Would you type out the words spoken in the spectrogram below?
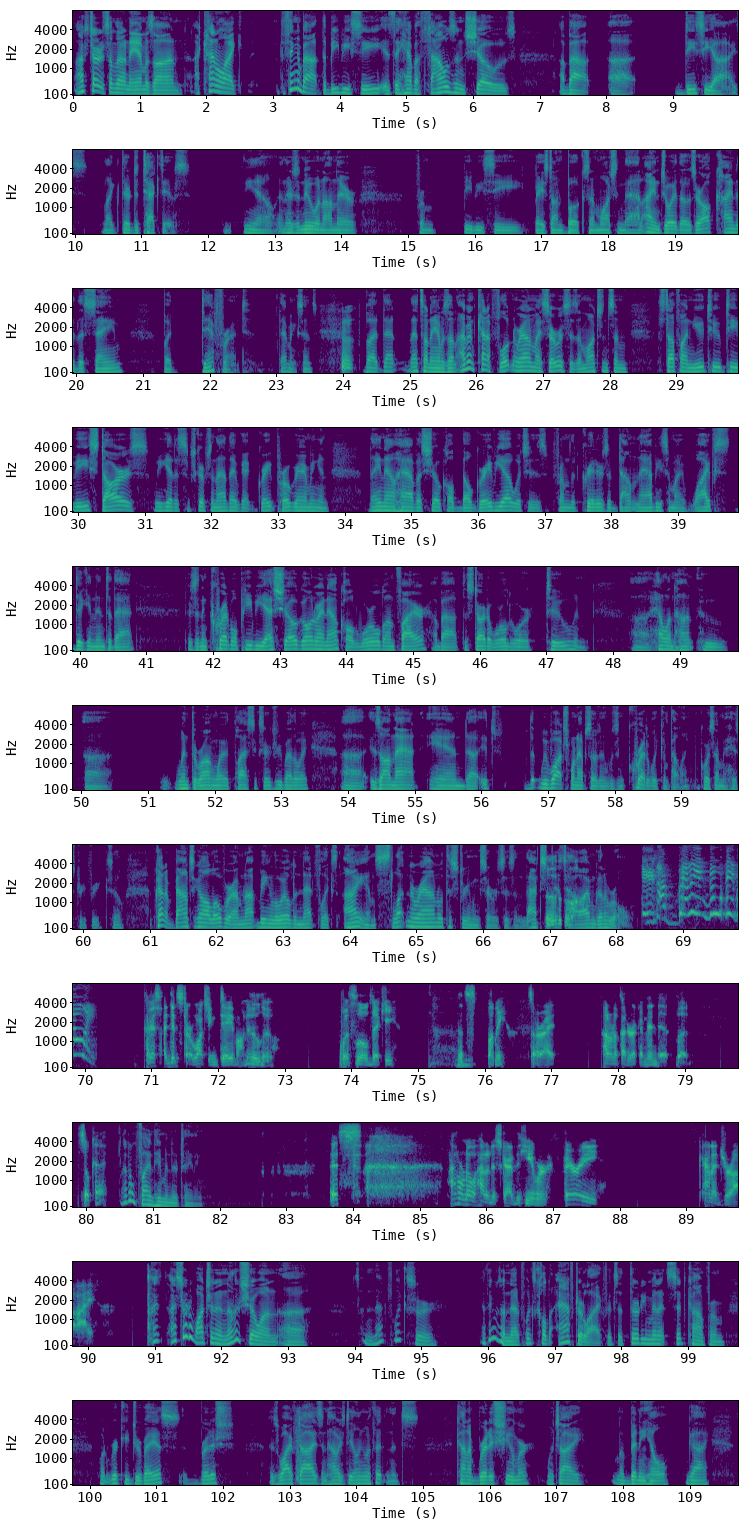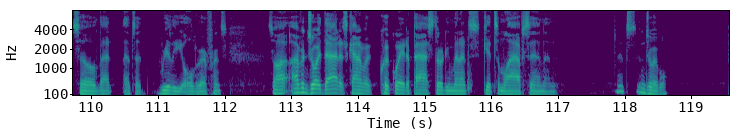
I've started something on Amazon. I kind of like the thing about the BBC is they have a thousand shows about uh, DCIs, like they're detectives, you know. And there's a new one on there from BBC based on books. I'm watching that. I enjoy those. They're all kind of the same, but different. That makes sense. Hmm. But that that's on Amazon. I've been kind of floating around my services. I'm watching some stuff on YouTube TV. Stars, we get a subscription that. They've got great programming and they now have a show called Belgravia, which is from the creators of Downton Abbey. So my wife's digging into that. There's an incredible PBS show going right now called World on Fire about the start of World War II and uh, Helen Hunt, who uh, went the wrong way with plastic surgery, by the way, uh, is on that. And uh, it's we've watched one episode and it was incredibly compelling. Of course, I'm a history freak, so kind of bouncing all over. I'm not being loyal to Netflix. I am slutting around with the streaming services, and that's just how I'm going to roll. He's a very naughty boy. I guess I did start watching Dave on Hulu with Lil Dicky. That's funny. It's all right. I don't know if I'd recommend it, but it's okay. I don't find him entertaining. It's I don't know how to describe the humor. Very kind of dry. I, I started watching another show on uh, it's on Netflix or I think it was on Netflix called Afterlife. It's a 30 minute sitcom from what Ricky Gervais, British. His wife dies and how he's dealing with it, and it's kind of British humor, which I am a Benny Hill guy, so that that's a really old reference. So I, I've enjoyed that It's kind of a quick way to pass 30 minutes, get some laughs in, and it's enjoyable.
